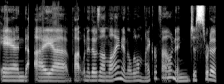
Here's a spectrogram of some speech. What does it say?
and i uh, bought one of those online and a little microphone and just sort of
